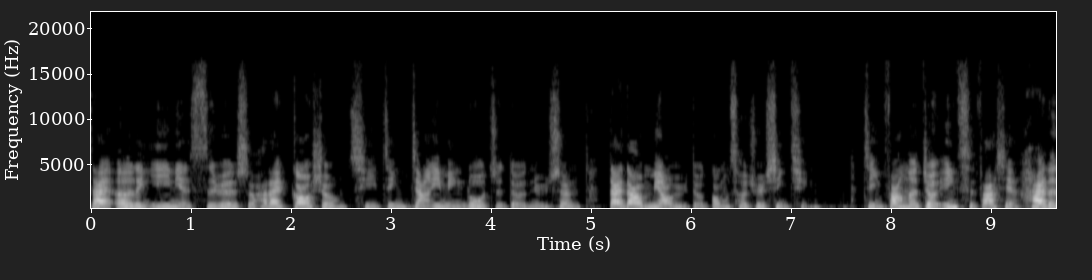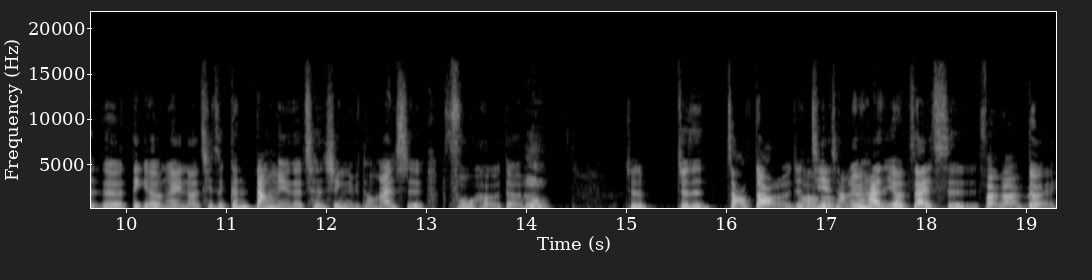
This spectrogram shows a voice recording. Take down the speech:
在二零一一年四月的时候，他在高雄旗津将一名弱智的女生带到庙宇的公厕去性侵。警方呢就因此发现他的这个 DNA 呢，其实跟当年的陈姓女童案是符合的，就是就是找到了就接上因为他又再次犯案了。，对。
